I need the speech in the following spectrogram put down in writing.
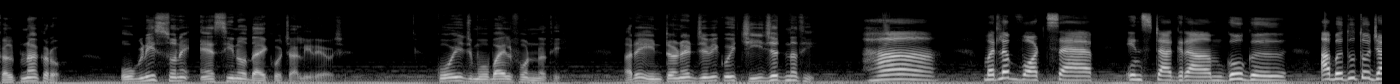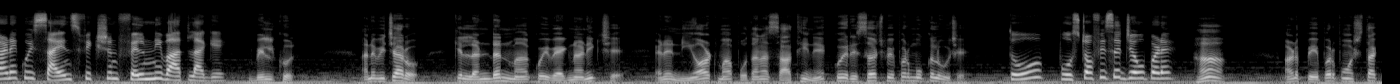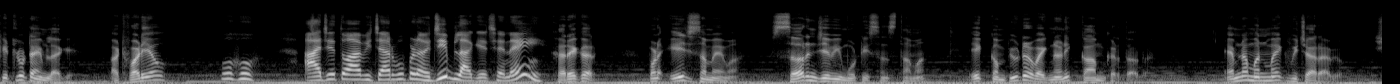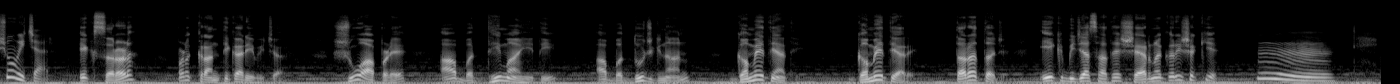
કલ્પના કરો ઓગણીસો ને એંસીનો દાયકો ચાલી રહ્યો છે. કોઈ જ મોબાઈલ ફોન નથી. અરે ઇન્ટરનેટ જેવી કોઈ ચીજ જ નથી. હા મતલબ વોટ્સએપ ઇન્સ્ટાગ્રામ ગૂગલ આ બધું તો જાણે કોઈ સાયન્સ ફિક્શન ફિલ્મની વાત લાગે. બિલકુલ. અને વિચારો કે લંડનમાં કોઈ વૈજ્ઞાનિક છે એણે ન્યુયોર્કમાં પોતાના સાથીને કોઈ રિસર્ચ પેપર મોકલવું છે. તો પોસ્ટ ઓફિસ જ જવું પડે? હા અને પેપર પહોંચતા કેટલો ટાઈમ લાગે? અઠવાડિયાઓ? ઓહો આજે તો આ વિચારવું પણ અજીબ લાગે છે નહીં? ખરેખર. પણ એ જ સમયમાં સર્ન જેવી મોટી સંસ્થામાં એક કમ્પ્યુટર વૈજ્ઞાનિક કામ કરતા હતા. એમના મનમાં એક વિચાર આવ્યો. શું વિચાર? એક સરળ પણ ક્રાંતિકારી વિચાર. શું આપણે આ બધી માહિતી આ બધું જ જ્ઞાન ગમે ત્યાંથી ગમે ત્યારે તરત જ એકબીજા સાથે શેર ન કરી શકીએ? હમ.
